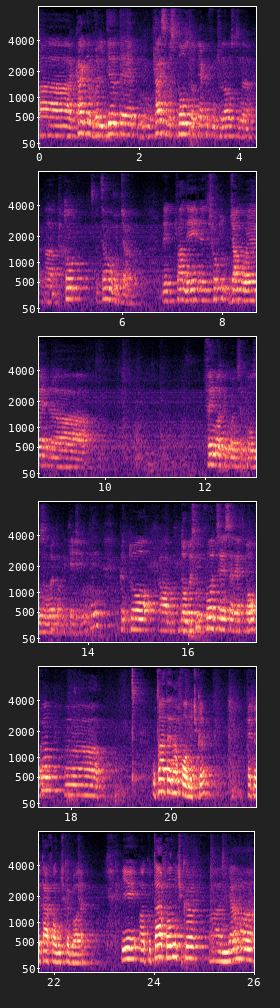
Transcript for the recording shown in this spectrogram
а, как да валидирате, как се възползвате от някакви функционалности на а, Python, специално в Java. Не, това не е, защото Java е фреймворка, който се ползва за web application като а, да обясним какво е CSRF толка. Отваряте една формичка, ето е тази формичка горе. И ако тази формичка а, няма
